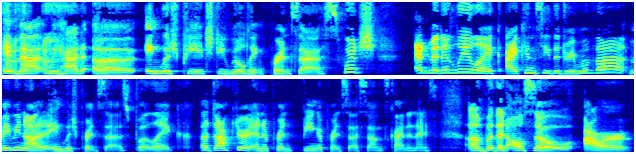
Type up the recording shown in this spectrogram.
in that we had a English PhD wielding princess, which admittedly like i can see the dream of that. Maybe not an english princess but like a doctor and a prince being a princess sounds kind of nice. Um but then also our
